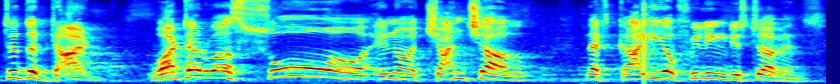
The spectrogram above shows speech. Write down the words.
So the dark, water was so, you know, chanchal that Kaliya feeling disturbance.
